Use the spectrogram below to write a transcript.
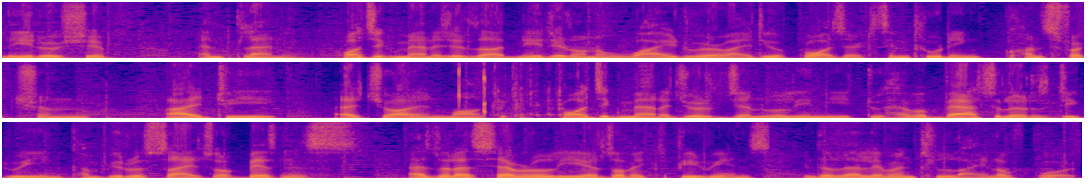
leadership, and planning. Project managers are needed on a wide variety of projects including construction, IT, HR, and marketing. Project managers generally need to have a bachelor's degree in computer science or business, as well as several years of experience in the relevant line of work.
